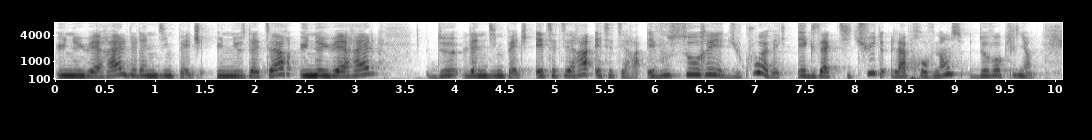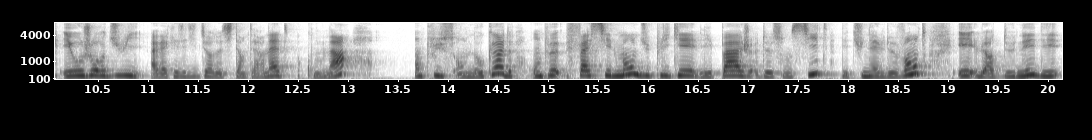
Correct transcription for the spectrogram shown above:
une URL de landing page. Une newsletter, une URL de landing page, etc., etc. Et vous saurez du coup avec exactitude la provenance de vos clients. Et aujourd'hui, avec les éditeurs de sites internet qu'on a, en plus, en no-code, on peut facilement dupliquer les pages de son site, des tunnels de vente, et leur donner des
